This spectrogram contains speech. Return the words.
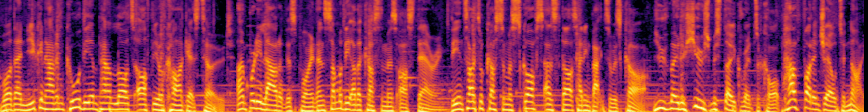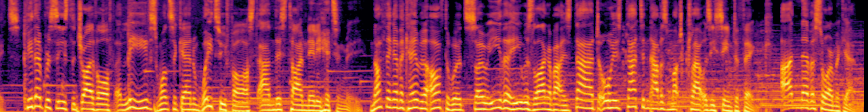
Well, then you can have him call the impound lot after your car gets towed. I'm pretty loud at this point, and some of the other customers are staring. The entitled customer scoffs and starts heading back to his car. You've made a huge mistake, Rent a Cop. Have fun in jail tonight. He then proceeds to drive off and leaves, once again, way too fast, and this time nearly hitting me. Nothing ever came of it afterwards, so either he was lying about his dad or his dad didn't have as much clout as he seemed to think. I never saw him again.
